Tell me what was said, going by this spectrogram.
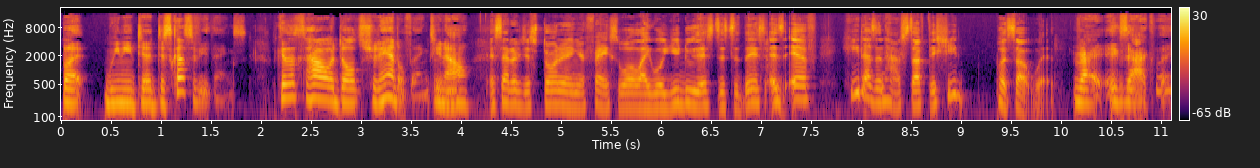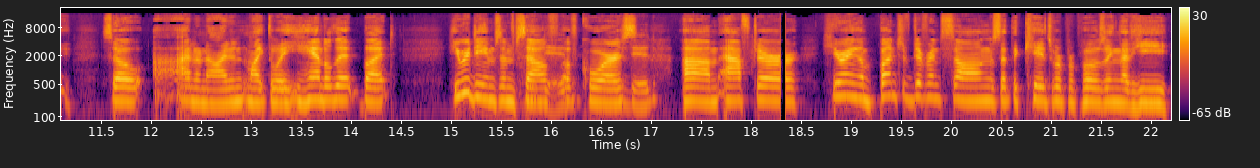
but we need to discuss a few things because that's how adults should handle things, you mm-hmm. know? Instead of just throwing it in your face, well, like, well, you do this, this, to this, as if he doesn't have stuff that she puts up with. Right, exactly. So I don't know. I didn't like the way he handled it, but he redeems himself, did. of course. He did. Um, after hearing a bunch of different songs that the kids were proposing that he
